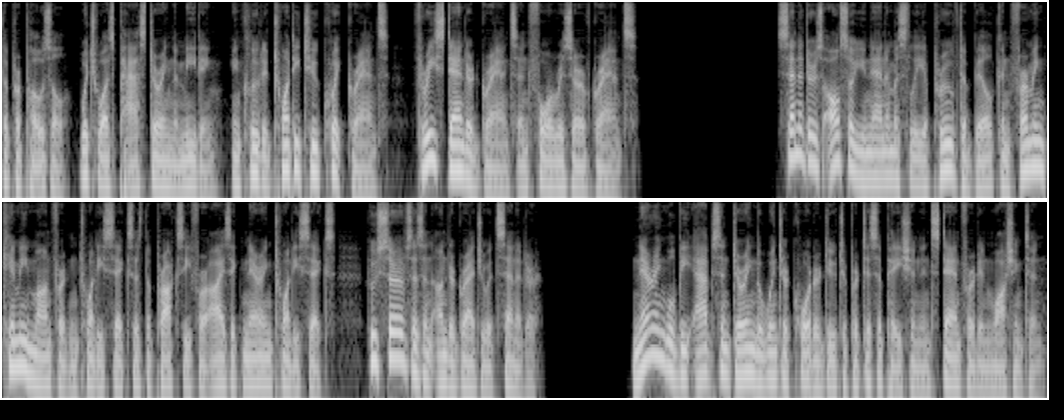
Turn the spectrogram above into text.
The proposal, which was passed during the meeting, included 22 quick grants, 3 standard grants, and 4 reserve grants. Senators also unanimously approved a bill confirming Kimmy Monforton 26 as the proxy for Isaac Nehring 26, who serves as an undergraduate senator. Nehring will be absent during the winter quarter due to participation in Stanford in Washington.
